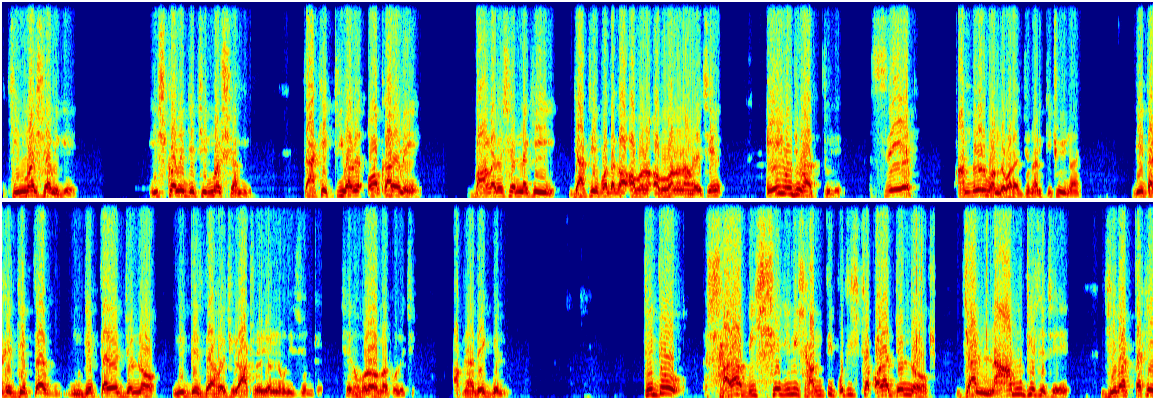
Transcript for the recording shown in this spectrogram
চিন্ময় স্বামীকে, ইস্কনের যে চিন্ময় স্বামী, তাকে কীভাবে অকারণে বাংলাদেশের নাকি জাতীয় পতাকা অবমাননা হয়েছে, এই অজুহাত তুলে স্রেফ আন্দোলন বন্ধ করার জন্য আর কিছুই নয়। দিয়ে তাকে গ্রেপ্তার, গ্রেপ্তারের জন্য নির্দেশ দেওয়া হয়েছিল আঠেরো জন উনিশ জনকে। সে খবরও আমরা করেছি। আপনারা দেখবেন। কিন্তু সারা বিশ্বে যিনি শান্তি প্রতিষ্ঠা করার জন্য যার নাম উঠে এসেছে যেবার তাকে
